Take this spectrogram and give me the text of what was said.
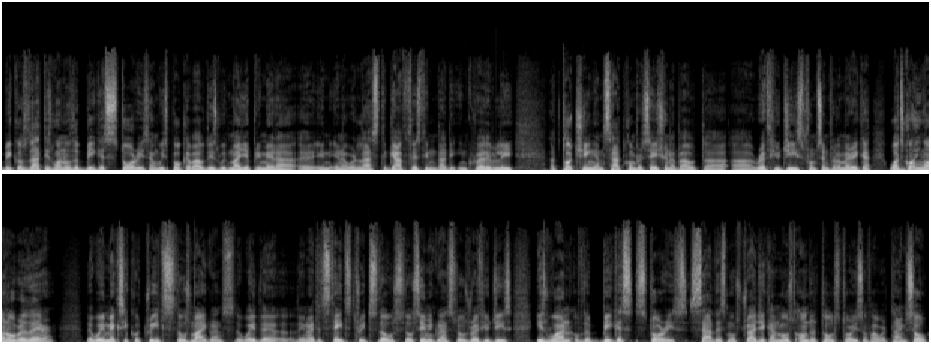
because that is one of the biggest stories, and we spoke about this with Maye Primera uh, in, in our last Gabfest in that incredibly uh, touching and sad conversation about uh, uh, refugees from Central America. What's going on over there? The way Mexico treats those migrants, the way the the United States treats those those immigrants, those refugees, is one of the biggest stories, saddest, most tragic, and most undertold stories of our time. So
